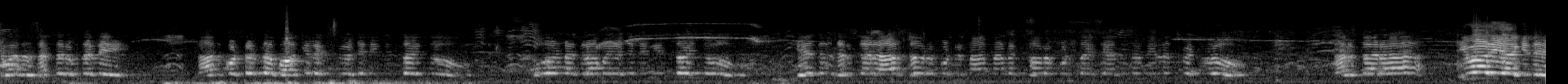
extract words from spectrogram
ವಿಶೇಷವಾದ ಸಂದರ್ಭದಲ್ಲಿ ನಾನು ಕೊಟ್ಟಂತ ಭಾಗ್ಯಲಕ್ಷ್ಮಿ ಯೋಜನೆ ನಿಂತಾಯ್ತು. ಸುವರ್ಣ ಗ್ರಾಮ ಯೋಜನೆ ನಿಂತಾಯ್ತು. ಕೇಂದ್ರ ಸರ್ಕಾರ ಆರು ಸಾವಿರ ಕೊಟ್ಟರೆ ನಾನು ನಾಲ್ಕು ಸಾವಿರ ಕೊಡ್ತಾ ಇದ್ದೆ, ಅದನ್ನು ನಿಲ್ಲಿಸ್ಬಿಟ್ರು. ಸರ್ಕಾರ ದಿವಾಳಿಯಾಗಿದೆ.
